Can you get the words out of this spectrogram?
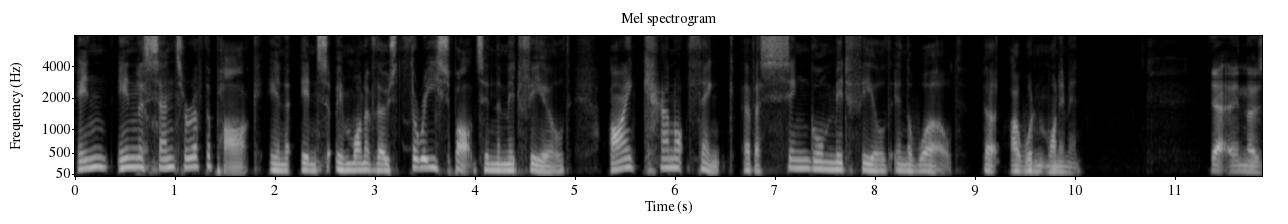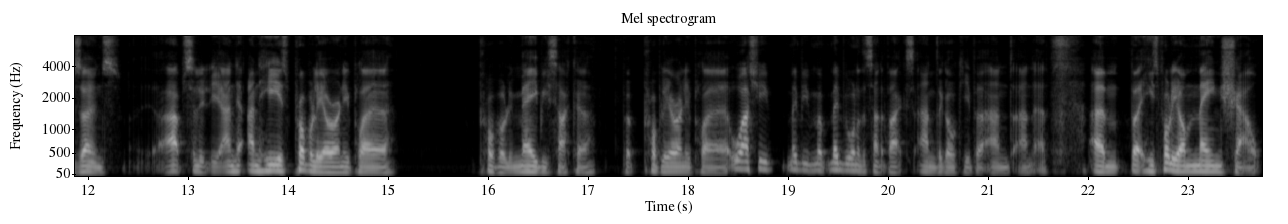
In in the centre of the park, in in in one of those three spots in the midfield, I cannot think of a single midfield in the world that I wouldn't want him in. Yeah, in those zones, absolutely, and and he is probably our only player, probably maybe Saka, but probably our only player. Well, actually, maybe maybe one of the centre backs and the goalkeeper, and and um, but he's probably our main shout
